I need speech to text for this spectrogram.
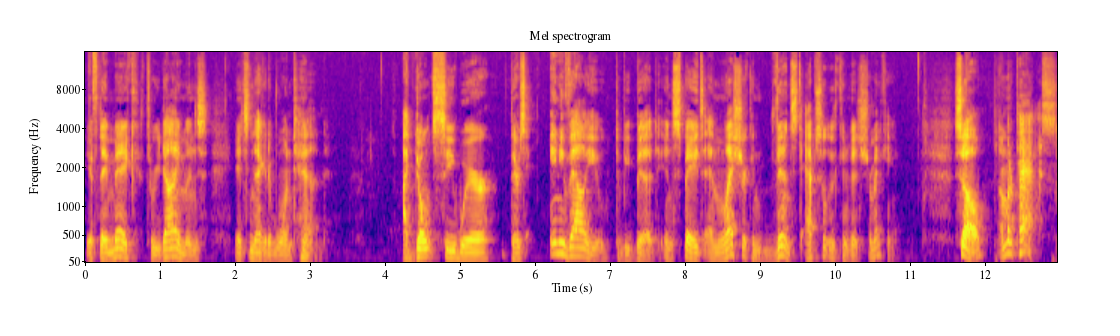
If they make three diamonds, it's negative 110. I don't see where there's any value to be bid in spades unless you're convinced, absolutely convinced you're making it. So I'm going to pass.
